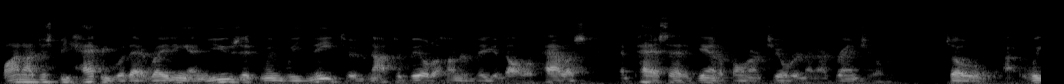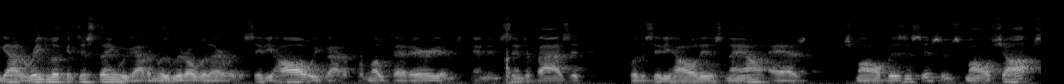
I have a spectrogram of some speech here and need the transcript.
Why not just be happy with that rating and use it when we need to, not to build a hundred million dollar palace and pass that again upon our children and our grandchildren? So uh, we got to relook at this thing. We got to move it over there with the city hall. We've got to promote that area and, and incentivize it where the city hall is now as small businesses and small shops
